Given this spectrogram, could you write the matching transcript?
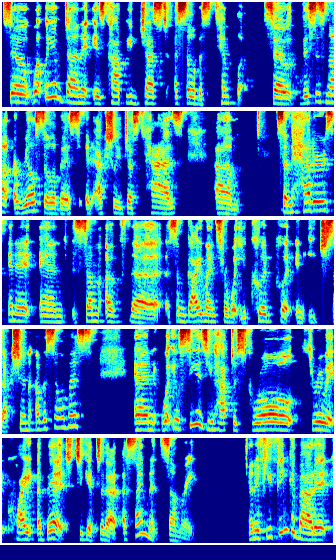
So what we have done is copied just a syllabus template. So this is not a real syllabus. It actually just has um, some headers in it and some of the some guidelines for what you could put in each section of a syllabus and what you'll see is you have to scroll through it quite a bit to get to that assignment summary and if you think about it,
